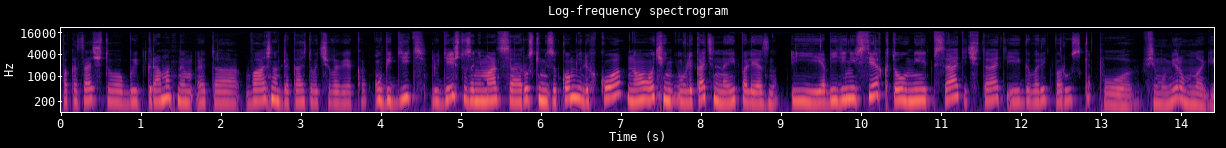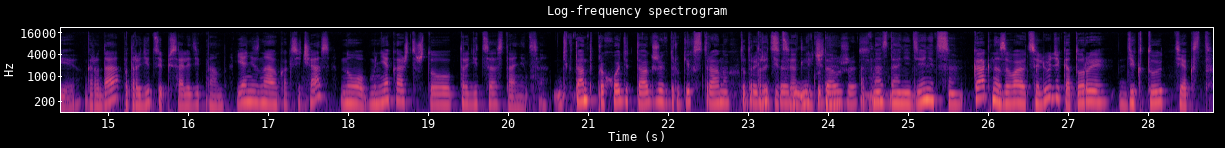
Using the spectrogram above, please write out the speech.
показать, что быть грамотным это важно для каждого человека. Убедить людей, что заниматься русским языком нелегко, но очень увлекательно и полезно. И объединить всех, кто умеет писать и читать и говорить по-русски. по всему миру многие города по традиции писали диктант. Я не знаю, как сейчас, но мне кажется, что традиция останется. Диктант проходит также и в других странах. Эта традиция, Традиция никуда отличная. уже от нас, да, не денется. Как называются люди, которые диктуют текст?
